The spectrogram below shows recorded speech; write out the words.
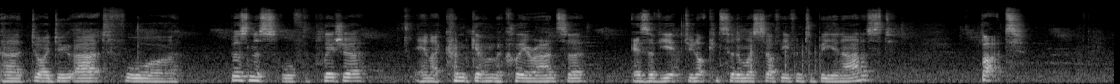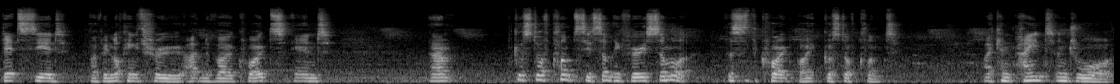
uh, "Do I do art for business or for pleasure?" And I couldn't give him a clear answer. As of yet, do not consider myself even to be an artist. But that said, I've been looking through Art Nouveau quotes, and um, Gustav Klimt said something very similar. This is the quote by Gustav Klimt I can paint and draw.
